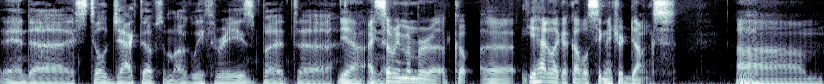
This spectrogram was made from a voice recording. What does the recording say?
and uh, still jacked up some ugly threes, but uh, Yeah, I still know. remember a, cou- uh, he had like a couple signature dunks. Um,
